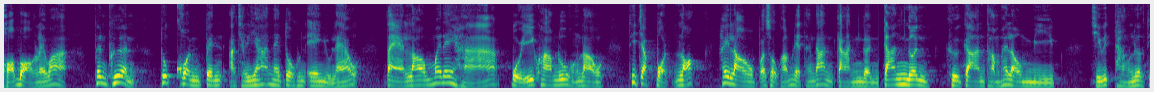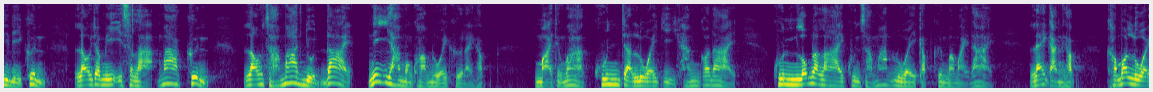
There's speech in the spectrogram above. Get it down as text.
ขอบอกเลยว่าเพื่อนๆ ทุกคนเป็นอัจฉริยะในตัวคุณเองอยู่แล้ว แต่เราไม่ได้หาปุ๋ยความรู้ของเรา ที่จะปลดล็อกให้เราประสบความสำเร็จทางด้านการเงิน การเงินคือการทำให้เรามีชีวิตทางเลือกที่ดีขึ้น เราจะมีอิสระมากขึ้น เราสามารถหยุดได้ นิยามของความรวยคืออะไรครับ หมายถึงว่าคุณจะรวยกี่ครั้งก็ได้ คุณล้มละลายคุณสามารถรวยกลับคืนมาใหม่ได้ และกันครับคำว่ารวย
